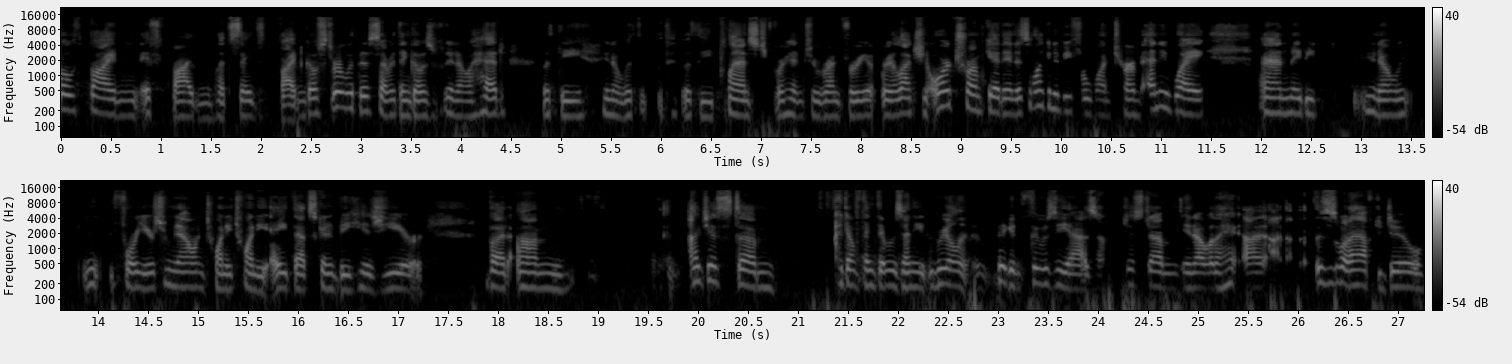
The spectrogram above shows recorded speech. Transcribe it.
both Biden, if Biden, let's say Biden goes through with this, everything goes, you know, ahead with the, you know, with, with, the plans for him to run for re- reelection or Trump get in. It's only going to be for one term anyway. And maybe, you know, four years from now in 2028, that's going to be his year. But, um, I just, um, I don't think there was any real big enthusiasm. Just, um, you know, I, I, this is what I have to do,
